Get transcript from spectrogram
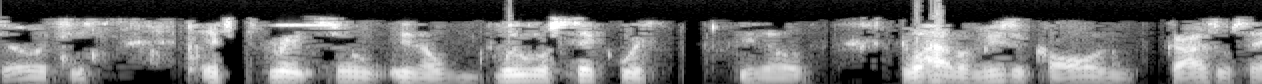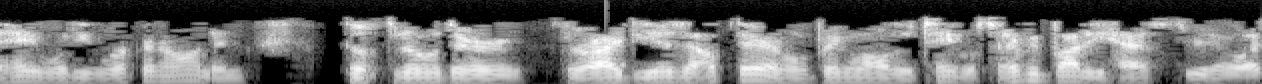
So it's just it's great. So you know we will stick with you know we'll have a music call and guys will say, hey, what are you working on? And they'll throw their their ideas out there and we'll bring them all to the table. So everybody has you know a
